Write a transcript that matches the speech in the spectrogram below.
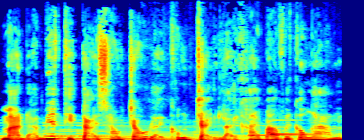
Mà đã biết thì tại sao cháu lại không chạy lại khai báo với công an?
